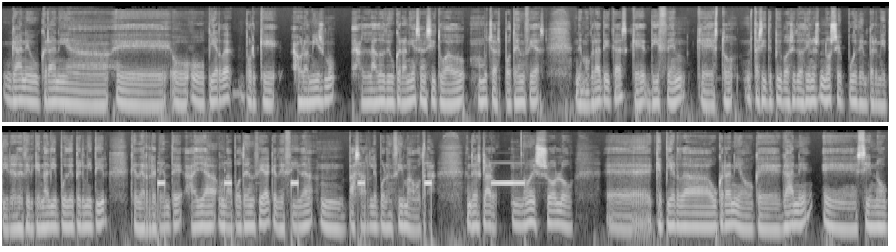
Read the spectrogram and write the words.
gane Ucrania eh, o, o pierda, porque ahora mismo al lado de Ucrania se han situado muchas potencias democráticas que dicen que esto, este tipo de situaciones no se pueden permitir. Es decir, que nadie puede permitir que de repente haya una potencia que decida mm, pasarle por encima a otra. Entonces, claro, no es solo eh, que pierda Ucrania o que gane, eh, sino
